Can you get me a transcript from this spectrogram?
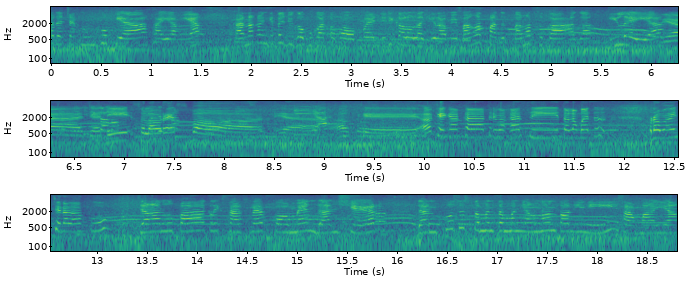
Beberapa ada chat numpuk ya, sayang ya. Karena kan kita juga buka toko offline, jadi kalau lagi rame banget, padat banget suka agak delay ya. ya jadi kalau slow respon ya Ya. oke oke kakak terima kasih tolong bantu promoin channel aku Jangan lupa klik subscribe, komen, dan share. Dan khusus teman-teman yang nonton ini sama yang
